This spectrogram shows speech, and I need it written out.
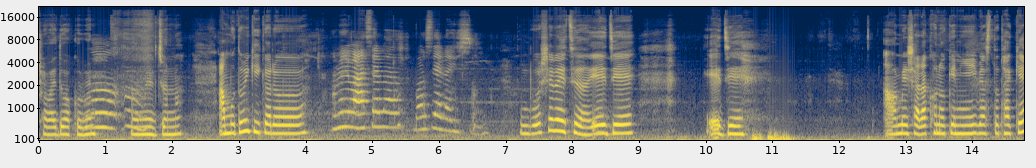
সবাই দোয়া করবেন আমার মেয়ের জন্য। আম্মু তুমি কী করো? বসে রয়েছ? এই যে এই যে আমার মেয়ে সারাক্ষণ ওকে নিয়েই ব্যস্ত থাকে।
